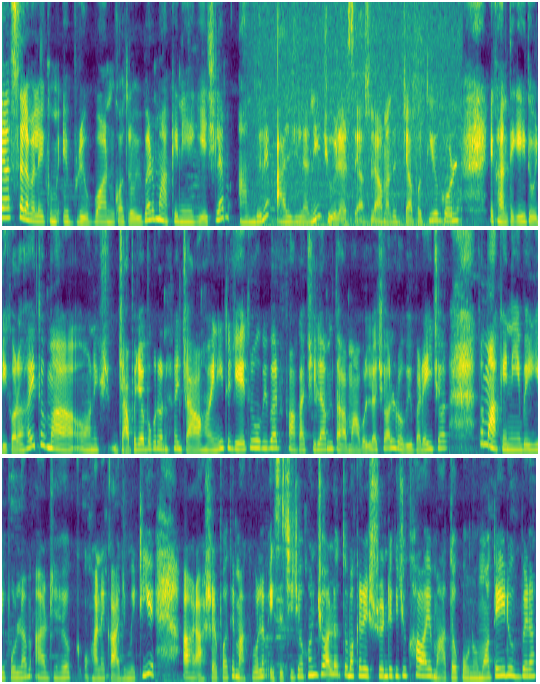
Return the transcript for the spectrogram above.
আসসালামু আলাইকুম এভরি ওয়ান গত রবিবার মাকে নিয়ে গিয়েছিলাম আন্দুলে আলজিলানি জুয়েলার্সে আসলে আমাদের যাবতীয় গোল্ড এখান থেকেই তৈরি করা হয়। তো মা অনেক যাব যাব করে অনেক সময় যাওয়া হয়নি। তো যেহেতু রবিবার ফাঁকা ছিলাম, তা মা বলল, চল রবিবারেই চল। তো মাকে নিয়ে বেরিয়ে পড়লাম। আর যাই হোক, ওখানে কাজ মিটিয়ে আর আসার পথে মাকে বললাম, এসেছি যখন, চলো। তোমাকে রেস্টুরেন্টে কিছু খাওয়াই। মা তো কোনো মতেই ঢুকবে না।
